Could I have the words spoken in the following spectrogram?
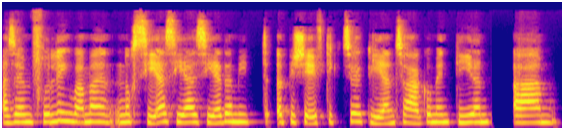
Also im Frühling war man noch sehr, sehr, sehr damit äh, beschäftigt zu erklären, zu argumentieren. Ähm,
